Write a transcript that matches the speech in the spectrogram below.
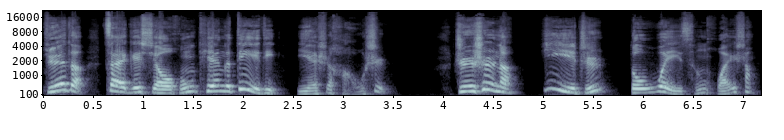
觉得再给小红添个弟弟也是好事，只是呢，一直都未曾怀上。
